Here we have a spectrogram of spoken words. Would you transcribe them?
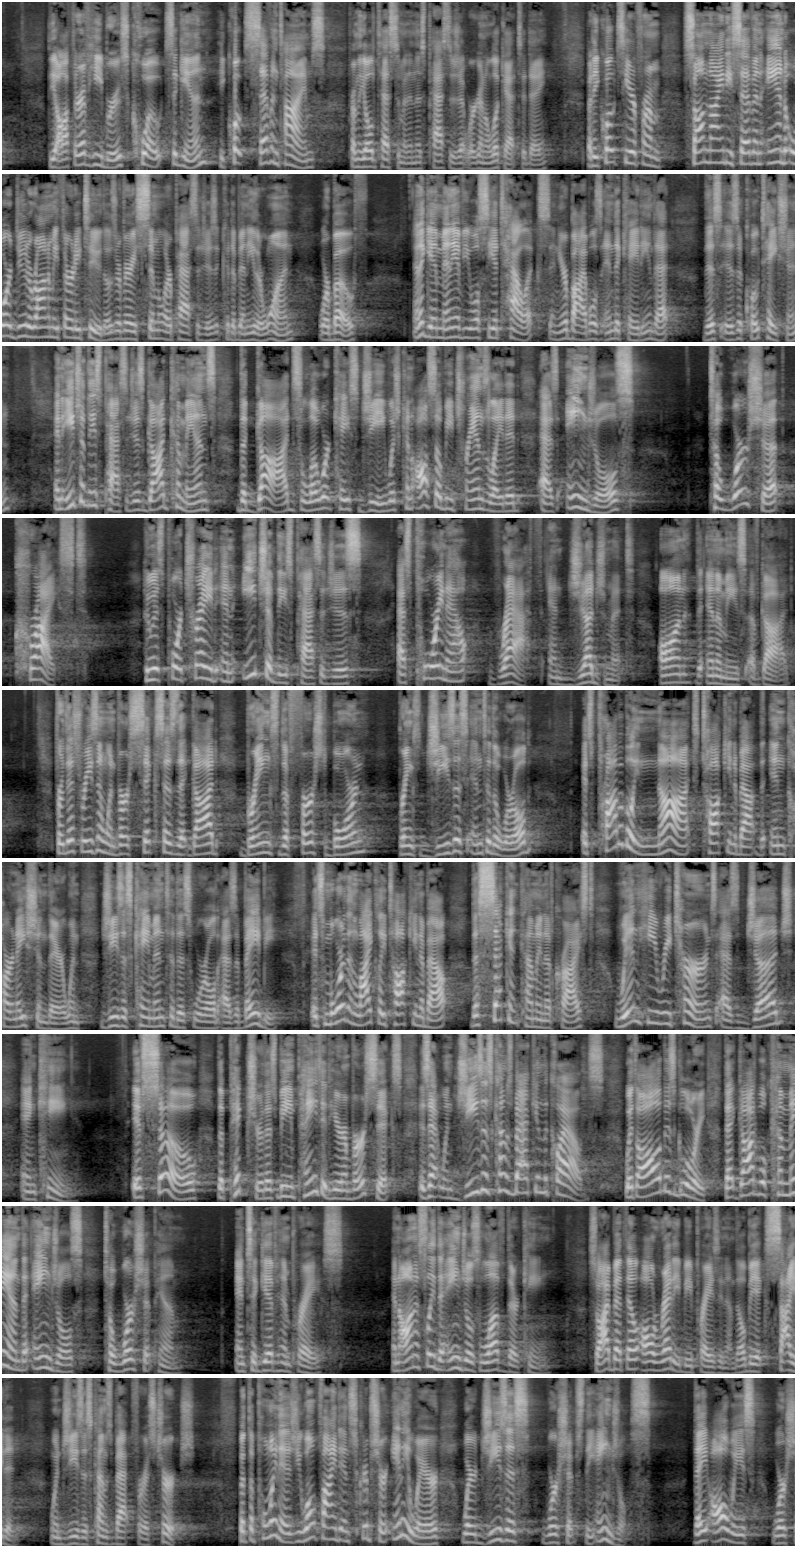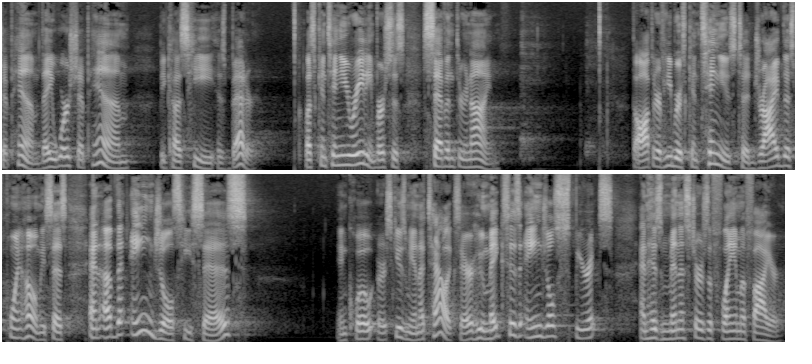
the author of Hebrews quotes again, he quotes seven times from the Old Testament in this passage that we're going to look at today. But he quotes here from Psalm 97 and or Deuteronomy 32. Those are very similar passages. It could have been either one or both. And again, many of you will see italics in your Bibles indicating that this is a quotation. In each of these passages, God commands the gods, lowercase g, which can also be translated as angels, to worship Christ, who is portrayed in each of these passages as pouring out wrath and judgment on the enemies of God. For this reason, when verse 6 says that God brings the firstborn, brings Jesus into the world, it's probably not talking about the incarnation there when Jesus came into this world as a baby. It's more than likely talking about the second coming of Christ when he returns as judge and king. If so, the picture that's being painted here in verse 6 is that when Jesus comes back in the clouds with all of his glory, that God will command the angels to worship him and to give him praise. And honestly, the angels love their king. So I bet they'll already be praising him. They'll be excited when Jesus comes back for his church. But the point is, you won't find in Scripture anywhere where Jesus worships the angels. They always worship him. They worship him because he is better. Let's continue reading verses 7 through 9. The author of Hebrews continues to drive this point home. He says, And of the angels, he says, in quote, or excuse me, in italics there, who makes his angels spirits and his ministers a flame of fire.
